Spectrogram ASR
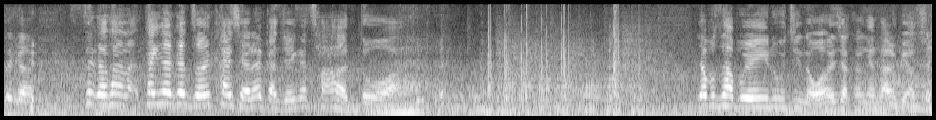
这个，这个他他应该跟昨天开起来的感觉应该差很多啊！要不是他不愿意入镜的，我很想看看他的表情。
